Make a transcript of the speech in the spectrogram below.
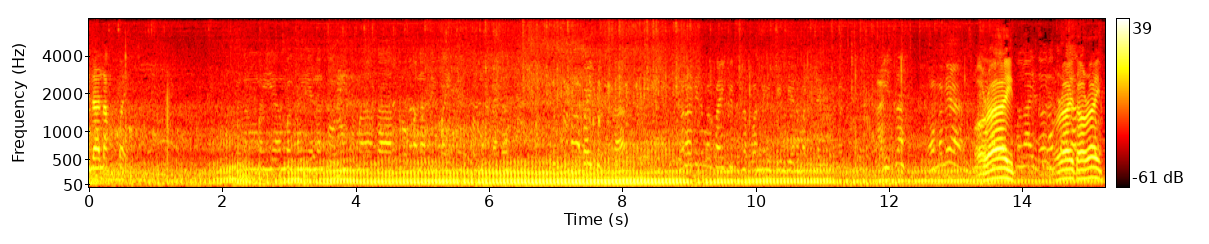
Nilalak pa eh. Walang mahiya maghuya ng tulong sa mga katropa nating bikers pag magkadal. Mga bikers na, marami naman bikers na kung ano yung intindihan naman nila yun. Ayos na. Oh, mamaya, Alright. Alright, alright.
